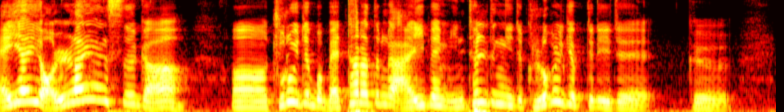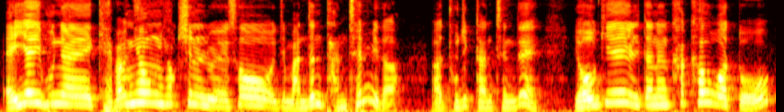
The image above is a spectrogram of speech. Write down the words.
AI 얼라이언스가 어 주로 이제 뭐 메타라든가 IBM, 인텔 등이 이제 글로벌 기업들이 이제 그 AI 분야의 개방형 혁신을 위해서 이제 만든 단체입니다. 아, 조직 단체인데 여기에 일단은 카카오가 또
